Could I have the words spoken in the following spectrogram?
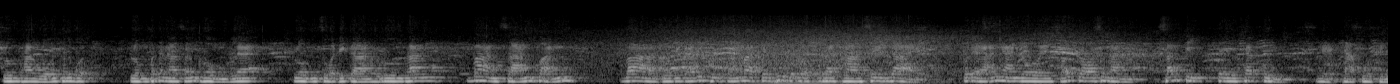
กรมทางหลวงชนบทกรมพัฒนาสังคม และกรมสวัสดิการรวมทั้งบ้านสารฝัน บ้านสวัสดิการที่คุณสามารถเป็นผู้กำหนดราคาซื้อได้บริหารงานโดยสจสนันสันติเตชะคุณเนี่ยถ้าพูดถึง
